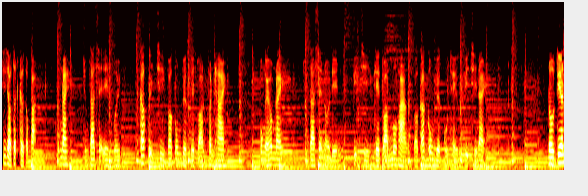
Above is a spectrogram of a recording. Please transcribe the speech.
Xin chào tất cả các bạn. Hôm nay, chúng ta sẽ đến với các vị trí và công việc kế toán phần 2. Hôm ngày hôm nay ta sẽ nói đến vị trí kế toán mua hàng và các công việc cụ thể của vị trí này. Đầu tiên,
